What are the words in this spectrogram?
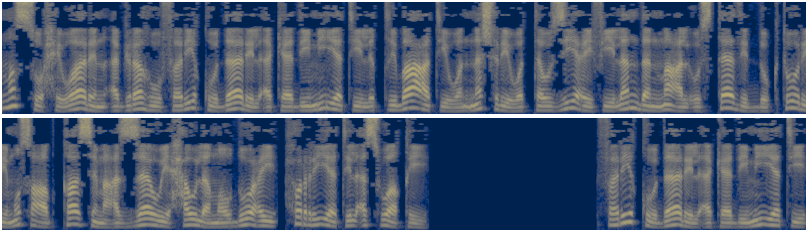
نص حوار أجره فريق دار الأكاديمية للطباعة والنشر والتوزيع في لندن مع الأستاذ الدكتور مصعب قاسم عزاوي حول موضوع حرية الأسواق. فريق دار الأكاديمية،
